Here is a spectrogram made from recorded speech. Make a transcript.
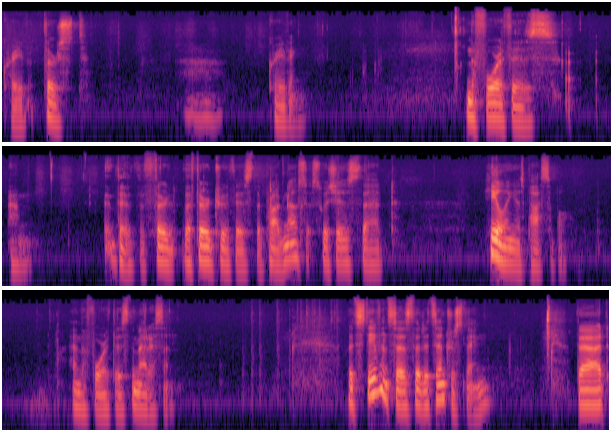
crave, thirst, uh, craving. And the fourth is um, the, the, third, the third truth is the prognosis, which is that healing is possible. And the fourth is the medicine. But Stephen says that it's interesting that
